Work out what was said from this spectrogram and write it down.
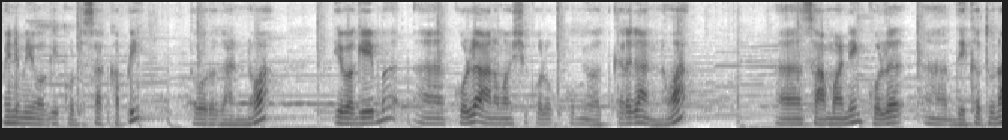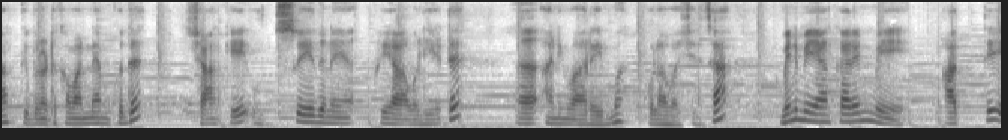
මෙන මේ වගේ කොටසක් අපි තෝරගන්නවා. ඒ වගේම කොල අනවශ්‍ය කොළොක්කොමිවත් කරගන්නවා. සාමාන්‍යයෙන් කොල දෙකතුනක් තිබුණට කවන්නෑ මොකද ශාකයේ උත්ස්වේදනය ක්‍රියාවලියට අනිවාරයෙන්ම කොලාවශ්‍යසා මෙන මේ ආකාරෙන් මේ අත්තේ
